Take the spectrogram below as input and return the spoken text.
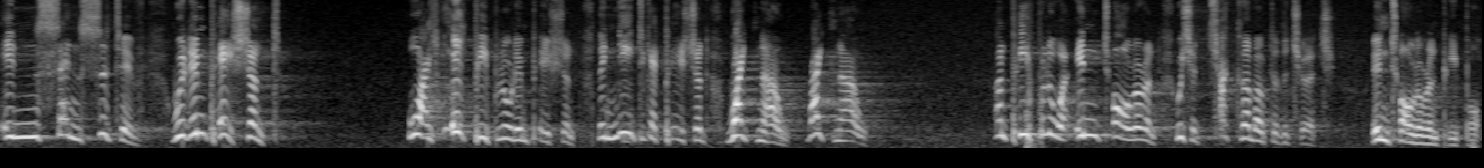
insensitive, we're impatient. Oh, I hate people who are impatient. They need to get patient right now, right now. And people who are intolerant, we should chuck them out of the church. Intolerant people.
